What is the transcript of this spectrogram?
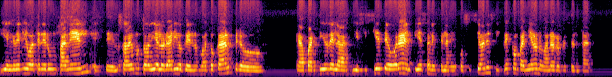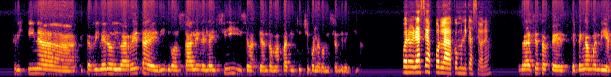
y el gremio va a tener un panel, este, no sabemos todavía el horario que nos va a tocar, pero a partir de las 17 horas empiezan este, las exposiciones y tres compañeros nos van a representar. Cristina este, Rivero de Ibarreta, Edith González de la IC y Sebastián Tomás Patitucci por la comisión directiva. Bueno, gracias por la comunicación. ¿eh? Gracias a ustedes, que tengan buen día.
